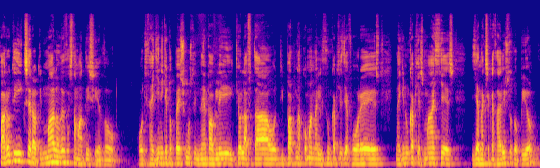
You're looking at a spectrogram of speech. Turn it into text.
παρότι ήξερα ότι μάλλον δεν θα σταματήσει εδώ, ότι θα γίνει και το πέσιμο στην έπαυλη και όλα αυτά, ότι υπάρχουν ακόμα να λυθούν κάποιες διαφορές, να γίνουν κάποιες μάχες για να ξεκαθαρίσει το τοπίο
